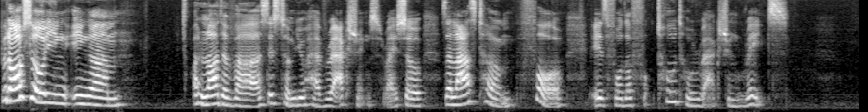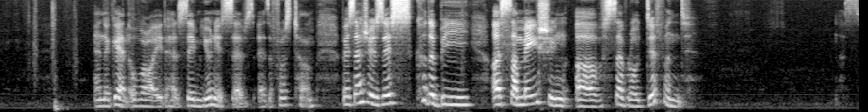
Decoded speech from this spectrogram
but also in in um, a lot of uh, system you have reactions, right? So the last term four is for the total reaction rates. And again, overall it has same units as, as the first term. But essentially this could be a summation of several different let's,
